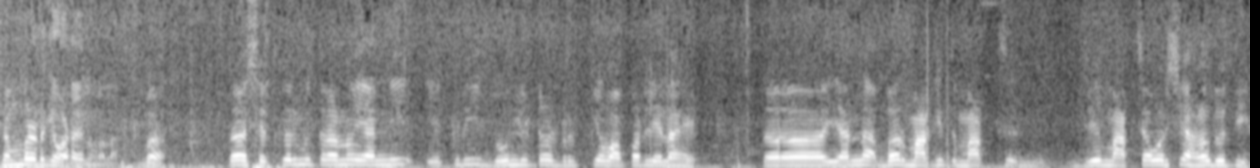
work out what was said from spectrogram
शंभर टक्के वाटायला मला. बर. तर शेतकरी मित्रांनो यांनी एकरी दोन लिटर ड्रिपके वापरलेलं आहे. तर यांना बरं मागी मागचे जे मागच्या वर्षी हळद होती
